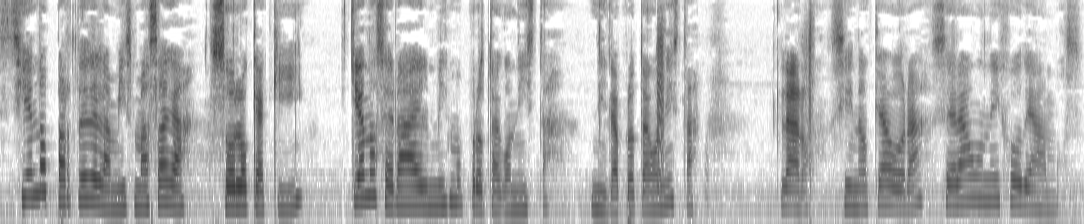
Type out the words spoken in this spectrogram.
siendo parte de la misma saga, solo que aquí ya no será el mismo protagonista, ni la protagonista, claro, sino que ahora será un hijo de ambos.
